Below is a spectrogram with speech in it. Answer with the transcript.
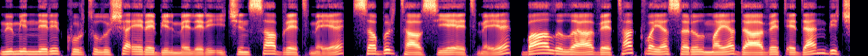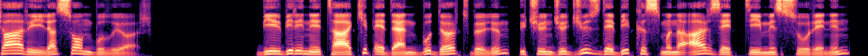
müminleri kurtuluşa erebilmeleri için sabretmeye, sabır tavsiye etmeye, bağlılığa ve takvaya sarılmaya davet eden bir çağrıyla son buluyor. Birbirini takip eden bu dört bölüm, üçüncü cüzde bir kısmını arz ettiğimiz surenin,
